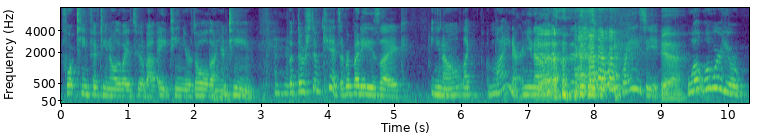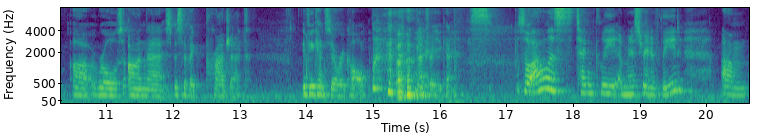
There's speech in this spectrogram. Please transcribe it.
14, 15, all the way to about 18 years old on your team. But they're still kids. Everybody is like, you know, like a minor, you know? Yeah. it's crazy. Yeah. What, what were your uh, roles on that specific project? If you can still recall. I'm sure you can. So I was technically administrative lead, um,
